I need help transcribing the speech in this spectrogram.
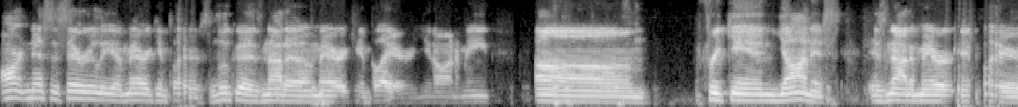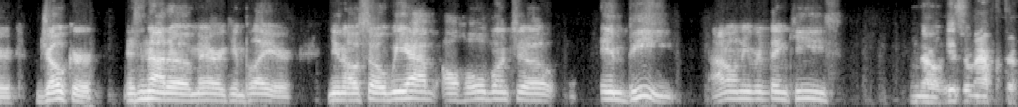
aren't necessarily American players. Luka is not an American player, you know what I mean? Um freaking Giannis is not American player. Joker is not an American player. You know, so we have a whole bunch of Embiid. I don't even think he's no, he's from Africa.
